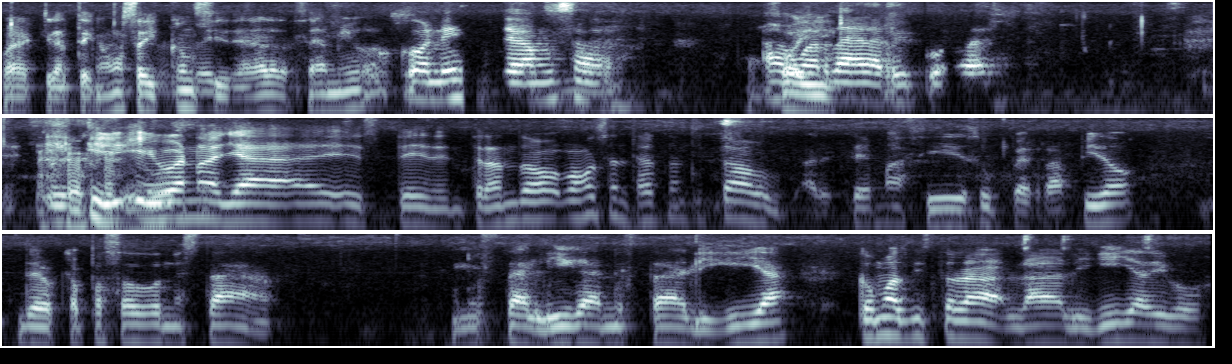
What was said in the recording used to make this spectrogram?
para que la tengamos ahí considerada, ¿sí, amigos? Con esto vamos a, a guardar, a recordar. Y, bueno, ya este, entrando, vamos a entrar tantito al tema así súper rápido de lo que ha pasado en esta, en esta liga, en esta liguilla. ¿Cómo has visto la, la liguilla, digo?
